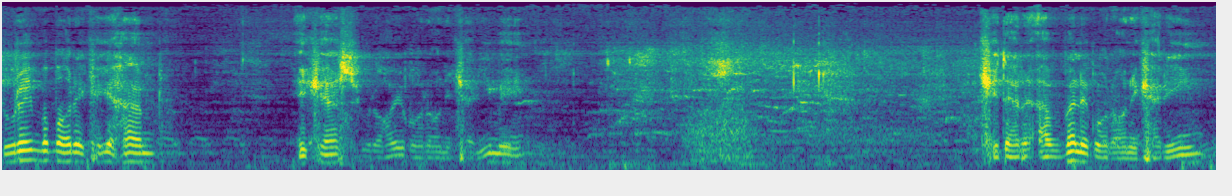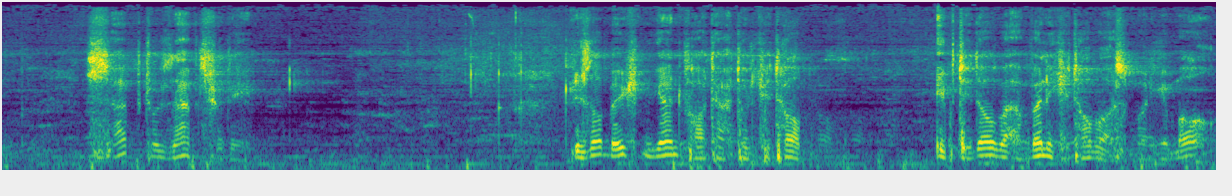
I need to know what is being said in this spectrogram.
سوره مبارکه حمد یکی از سوره های قرآن کریمه. در اول قرآن کریم ثبت و ضبط شده. لذا بهش میگن فاتحت الکتاب ابتدا و اول کتاب آسمانی. ما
